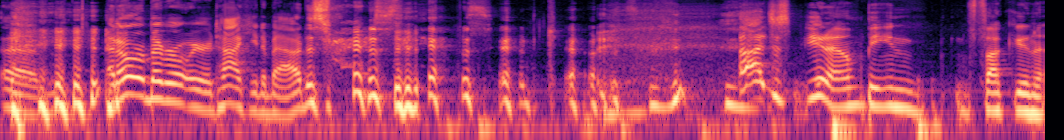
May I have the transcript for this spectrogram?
Um, I don't remember what we were talking about as far as the episode goes. Uh, just, you know, being fucking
